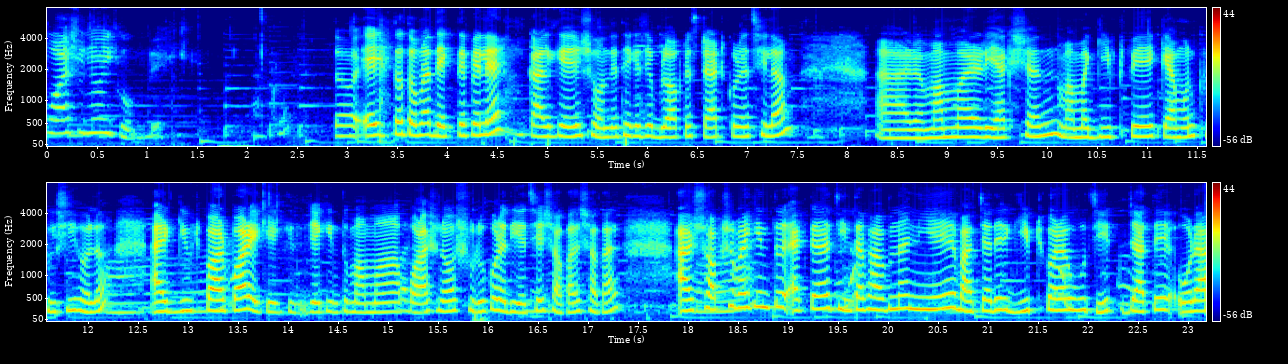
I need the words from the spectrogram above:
পড়াশুনোই করবে। তো এই তো তোমরা দেখতে পেলে, কালকে সন্ধ্যে থেকে যে ব্লগটা স্টার্ট করেছিলাম। আর মাম্মার রিয়াকশন মাম্মা গিফট পেয়ে কেমন খুশি হলো। আর গিফট পাওয়ার পর একে যে কিন্তু মাম্মা পড়াশোনাও শুরু করে দিয়েছে সকাল সকাল। আর সব সময় কিন্তু একটা চিন্তা ভাবনা নিয়ে বাচ্চাদের গিফট করা উচিত, যাতে ওরা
